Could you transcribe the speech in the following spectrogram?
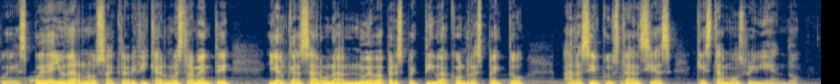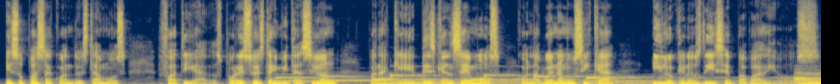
pues puede ayudarnos a clarificar nuestra mente y alcanzar una nueva perspectiva con respecto a las circunstancias que estamos viviendo. Eso pasa cuando estamos fatigados. Por eso esta invitación para que descansemos con la buena música y lo que nos dice Papá Dios.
